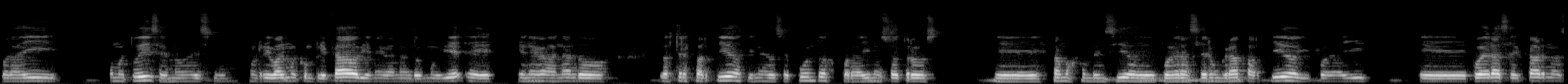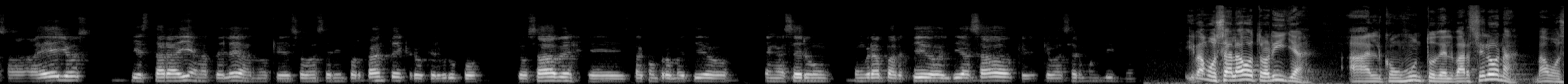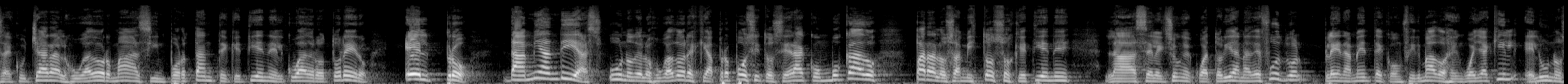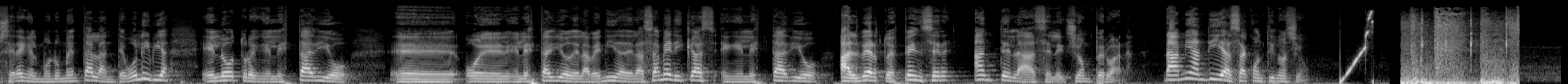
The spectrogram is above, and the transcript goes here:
por ahí como tú dices, ¿no? Es un, rival muy complicado, viene ganando muy bien, eh, viene ganando los tres partidos, tiene 12 puntos, por ahí nosotros eh, estamos convencidos de poder hacer un gran partido y por ahí eh, poder acercarnos a, ellos y estar ahí en la pelea, ¿no? que eso va a ser importante, creo que el grupo lo sabe, está comprometido en hacer un, un, gran partido el día sábado que, que va a ser muy lindo. Y vamos a la otra orilla, al conjunto del Barcelona. Vamos a escuchar al jugador más importante que tiene el cuadro torero, el Pro. Damián Díaz, uno de los jugadores que a propósito será convocado para los amistosos que tiene la selección ecuatoriana de fútbol, plenamente confirmados en Guayaquil. El uno será en el Monumental ante Bolivia, el otro en el estadio eh, o en el estadio de la Avenida de las Américas, en el estadio Alberto Spencer, ante la selección peruana. Damián Díaz a continuación.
